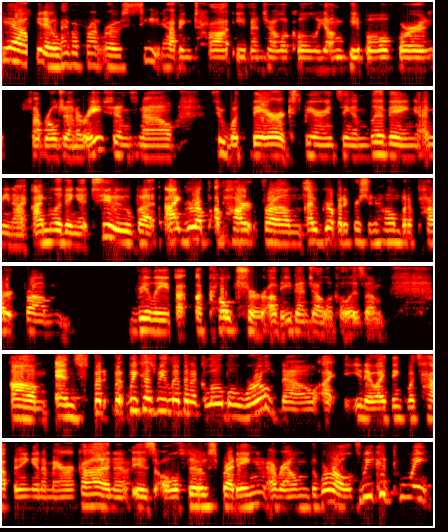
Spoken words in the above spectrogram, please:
Yeah, you know, I have a front row seat having taught evangelical young people for several generations now to what they're experiencing and living. I mean, I, am living it too, but I grew up apart from, I grew up in a Christian home, but apart from really a, a culture of evangelicalism. Um, and but but because we live in a global world now i you know i think what's happening in america and uh, is also spreading around the world. We could point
